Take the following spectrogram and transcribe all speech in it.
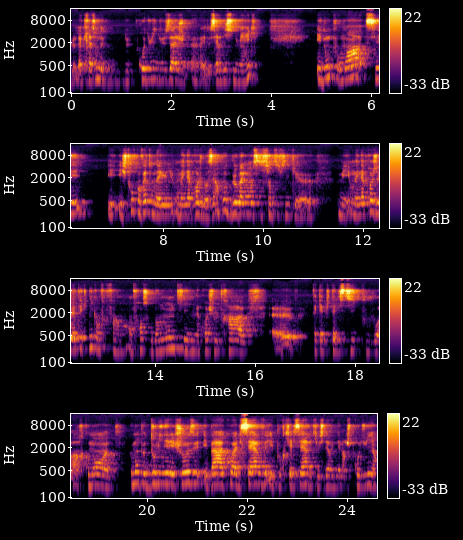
la création de, de produits d'usage et de services numériques. Et donc pour moi c'est et, je trouve qu'en fait, on a, une, on a une approche, bon, c'est un peu globalement aussi scientifique, euh, mais on a une approche de la technique en, enfin, en France ou dans le monde qui est une approche ultra euh, très capitalistique, pouvoir, comment, euh, comment on peut dominer les choses et pas à quoi elles servent et pour qui elles servent, et qui est aussi d'ailleurs une démarche produit, hein,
